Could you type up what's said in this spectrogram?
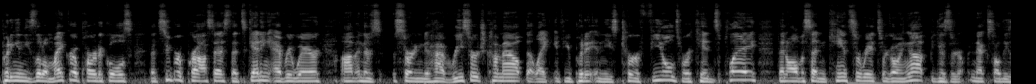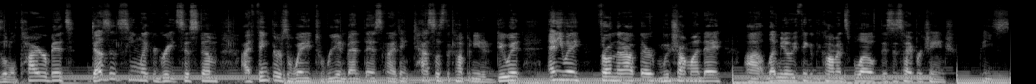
putting in these little microparticles that's super processed, that's getting everywhere. Um, and there's starting to have research come out that like if you put it in these turf fields where kids play, then all of a sudden cancer rates are going up because they're next to all these little tire bits. Doesn't seem like a great system. I think there's a way to reinvent this, and I think Tesla's the company to do it. Anyway, throwing that out there, Moonshot Monday. Uh, let me know what you think in the comments below. This is Hyperchange. Peace.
